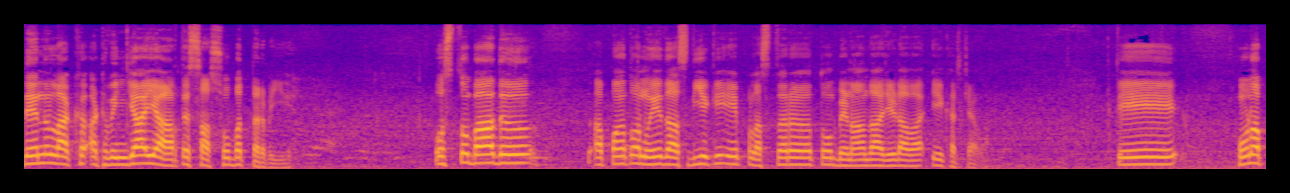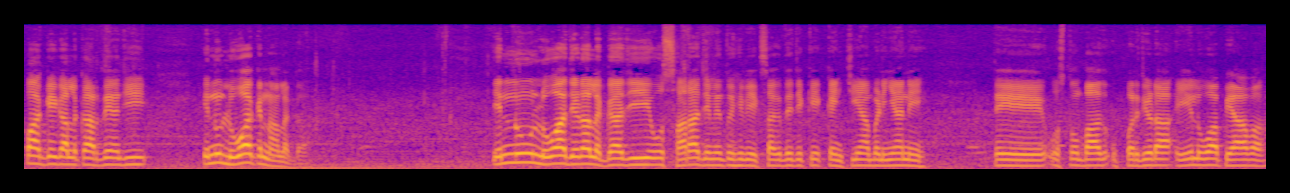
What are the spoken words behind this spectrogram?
358000 ਤੇ 772 ਰੁਪਏ ਉਸ ਤੋਂ ਬਾਅਦ ਆਪਾਂ ਤੁਹਾਨੂੰ ਇਹ ਦੱਸ ਦਈਏ ਕਿ ਇਹ ਪਲਸਤਰ ਤੋਂ ਬਿਨਾਂ ਦਾ ਜਿਹੜਾ ਵਾ, ਇਹ ਖਰਚਾ ਵਾ। ਤੇ ਹੁਣ ਆਪਾਂ ਅੱਗੇ ਗੱਲ ਕਰਦੇ ਹਾਂ ਜੀ, ਇਹਨੂੰ ਲੋਹਾ ਕਿੰਨਾ ਲੱਗਾ? ਇਹਨੂੰ ਲੋਹਾ ਜਿਹੜਾ ਲੱਗਾ ਜੀ, ਉਹ ਸਾਰਾ ਜਿਵੇਂ ਤੁਸੀਂ ਵੇਖ ਸਕਦੇ ਜੇ ਕਿ ਕੈਂਚੀਆਂ ਬਣੀਆਂ ਨੇ, ਤੇ ਉਸ ਤੋਂ ਬਾਅਦ ਉੱਪਰ ਜਿਹੜਾ ਇਹ ਲੋਹਾ ਪਿਆ ਵਾ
